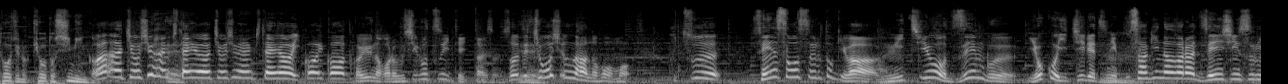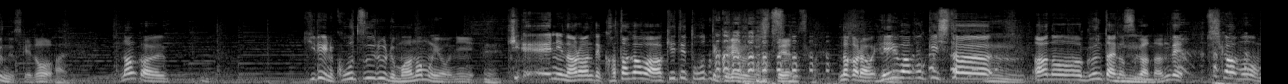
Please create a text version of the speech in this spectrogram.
当時の京都市民が。わあ長州藩来たよ、長州藩来たよ行こう行こうとか言うのから後ろついていったりするそれでええ。長州藩の方も普通戦争するときははい。道を全部横一列に塞ぎながら前進するんですけど、はい。なんか綺麗に交通ルール学ぶようにええ。綺麗に並んで片側開けて通ってくれるんですって。だから平和ボケした、うん。あの軍隊の姿、うでしかも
